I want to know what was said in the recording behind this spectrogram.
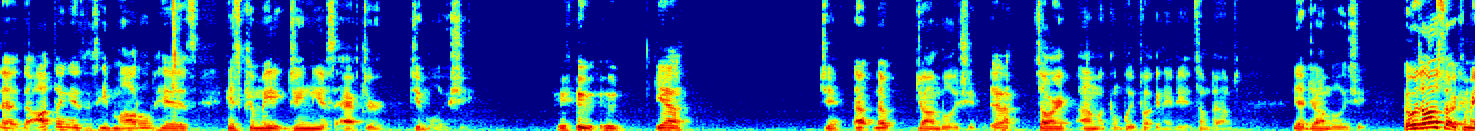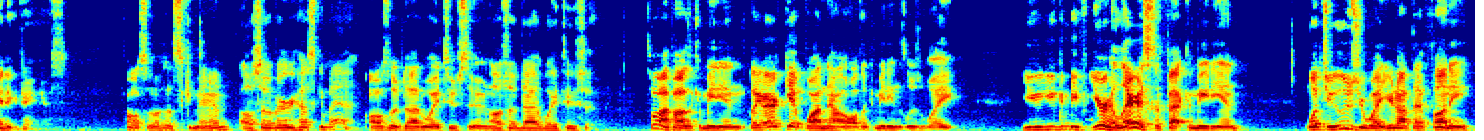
the the odd thing is, is he modeled his his comedic genius after Jim Belushi. Who, who, yeah, Jan- uh, nope, John Belushi. yeah. Sorry, I'm a complete fucking idiot sometimes. Yeah, John Belushi, who was also a comedic genius, Also a husky man. also a very husky man. Also died way too soon. Also died way too soon. That's why if I was a comedian, like I get why now all the comedians lose weight. You you can be you're hilarious as a fat comedian. Once you lose your weight, you're not that funny.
